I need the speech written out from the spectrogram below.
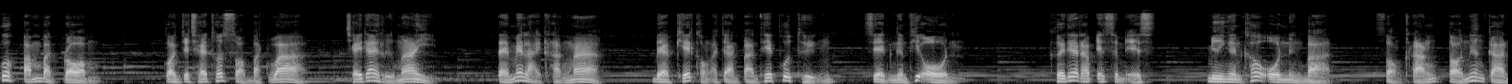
พวกปั๊มบัตรปลอม ก่อนจะใช้ทดสอบบัตรว่า ใช้ได้หรือไม่ แต่ไม่หลายครั้งมาก แบบเคสของอาจารย์ปานเทพพูดถึง เศษเงินที่โอน เคยได้รับ SMS มีเงินเข้าโอน 1 บาท 2ครั้งต่อเนื่องกัน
